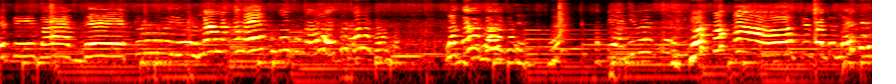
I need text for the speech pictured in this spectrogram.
Happy birthday to you. La la la. La Happy anniversary. Happy birthday.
